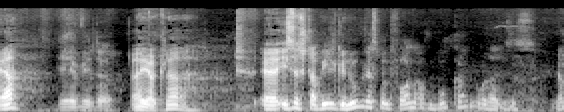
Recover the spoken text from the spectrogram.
Ja? Hier wieder. Ah, ja, klar. Äh, ist es stabil genug, dass man vorne auf dem Bug kann? Oder ist es. Ja.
